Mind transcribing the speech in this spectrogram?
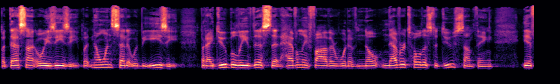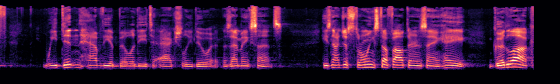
but that's not always easy. But no one said it would be easy. But I do believe this that Heavenly Father would have no, never told us to do something if we didn't have the ability to actually do it. Does that make sense? He's not just throwing stuff out there and saying, hey, good luck.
